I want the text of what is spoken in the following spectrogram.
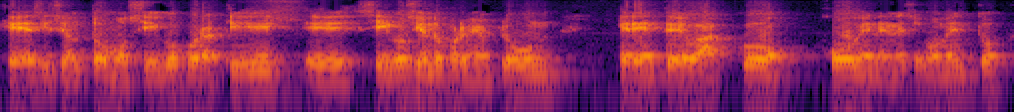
¿qué decisión tomo? ¿Sigo por aquí? Eh, ¿Sigo siendo, por ejemplo, un gerente de banco joven en ese momento?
